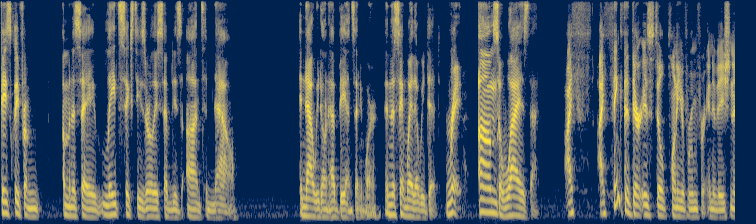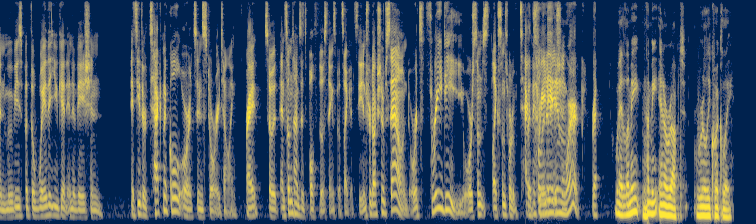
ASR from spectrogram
basically from I'm going to say late 60s, early 70s on to now. And now we don't have bands anymore in the same way that we did. right? Um, So why is that? I I think that there is still plenty of room for innovation in movies, but the way that you get innovation, it's either technical or it's in storytelling, right? So and sometimes it's both of those things, but it's like it's the introduction of sound or it's 3D or some like some sort of But technical 3D innovation. didn't work. Right? Wait, let me let me interrupt really quickly.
